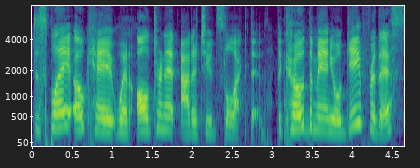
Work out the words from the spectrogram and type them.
Display OK when alternate attitude selected. The code the manual gave for this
